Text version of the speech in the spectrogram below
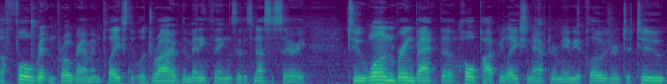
a full written program in place that will drive the many things that is necessary to one, bring back the whole population after maybe a closure, to two,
